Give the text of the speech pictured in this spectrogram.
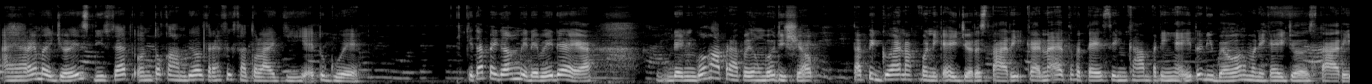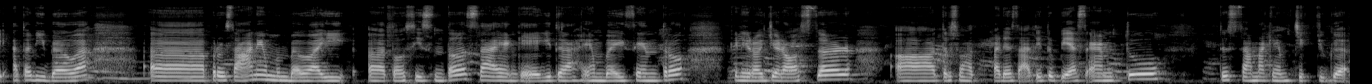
akhirnya Mbak Joyce decide untuk ambil traffic satu lagi yaitu gue. Kita pegang beda-beda ya. Dan gue nggak pernah pegang Body Shop tapi gue anak menikahi Lestari karena advertising company-nya itu di bawah menikahi Lestari atau di bawah uh, perusahaan yang membawai uh, Tosi Sentosa yang kayak gitulah yang by Centro, Kenny Roger Roster, uh, terus pada saat itu PSM tuh terus sama Kemcik juga.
